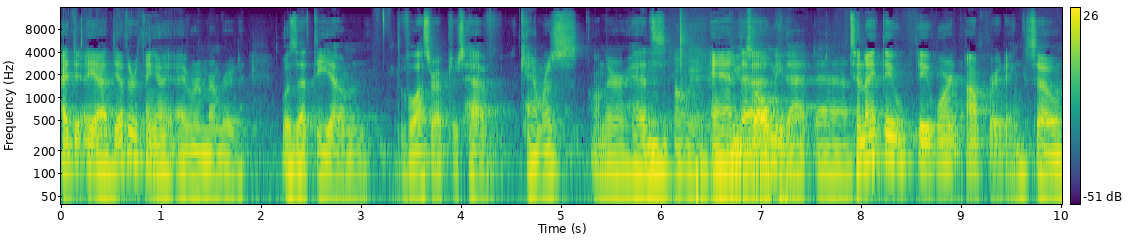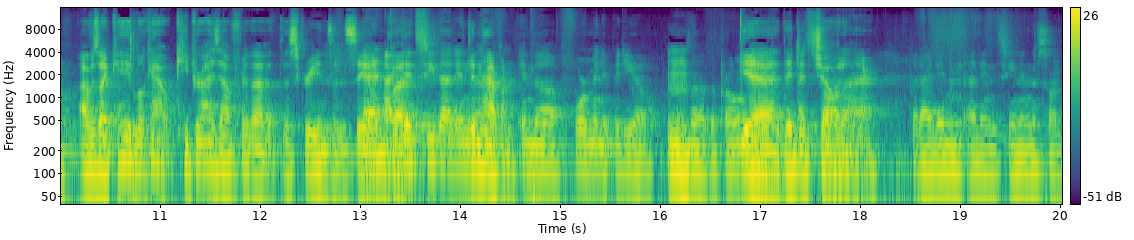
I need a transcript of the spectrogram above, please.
I did, yeah. The other thing I, I remembered was that the um, the Velociraptors have cameras on their heads. Mm, oh, yeah, yeah. And you uh, told me that. Uh, tonight they they weren't operating, so I was like, hey, look out, keep your eyes out for the the screens and see and them. I did see that in didn't the, happen. in the four minute video, Mm. the the promo. Yeah, video. they did I show it in that. there. But I didn't, I didn't see it in this one,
